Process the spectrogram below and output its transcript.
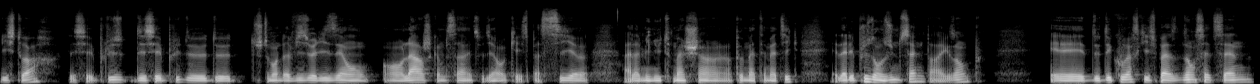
l'histoire, d'essayer plus, d'essayer plus de, de, justement, de la visualiser en, en large comme ça, et de se dire, OK, il se passe ci euh, à la minute, machin, un peu mathématique, et d'aller plus dans une scène, par exemple, et de découvrir ce qui se passe dans cette scène,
